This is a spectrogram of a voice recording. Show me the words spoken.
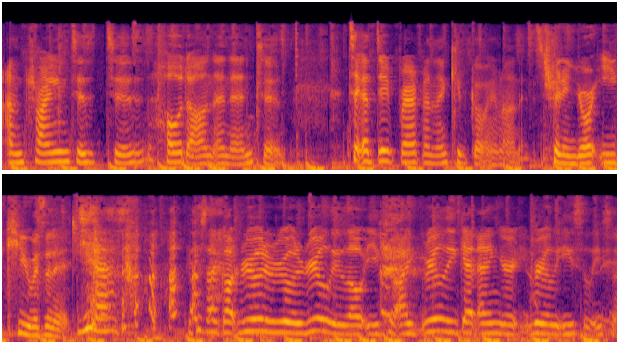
I'm trying to to hold on and then to take a deep breath and then keep going on it. It's training your EQ, isn't it? Yes, because I got really, really, really low EQ. I really get angry really easily. So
